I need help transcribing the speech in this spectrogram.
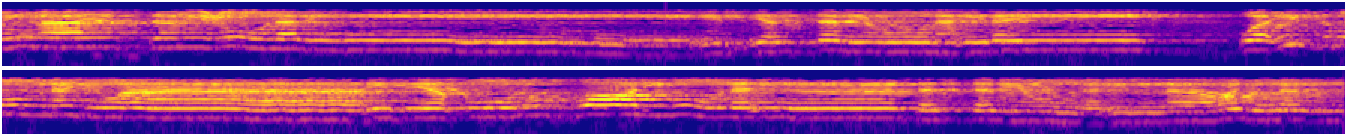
بما يستمعون به. إذ يستمعون إليك وإذ هم نجوى. إذ يقول الظالمون إن تستمعون إلا رجلا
